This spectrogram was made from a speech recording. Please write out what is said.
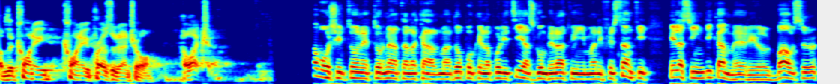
of the 2020 presidential election. A Washington è tornata la calma dopo che la polizia ha sgomberato i manifestanti e la sindaca Mariel Bowser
